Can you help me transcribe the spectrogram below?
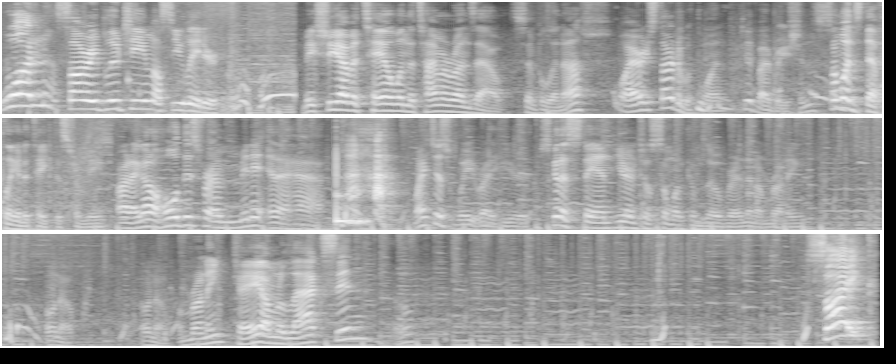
one. Sorry, blue team. I'll see you later. Make sure you have a tail when the timer runs out. Simple enough. Oh, I already started with one. Good vibrations. Someone's definitely gonna take this from me. All right, I gotta hold this for a minute and a half. Might just wait right here. I'm just gonna stand here until someone comes over and then I'm running. Oh no. Oh no. I'm running. Okay, I'm relaxing. Oh. Psych!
